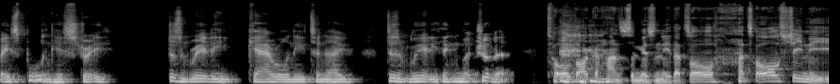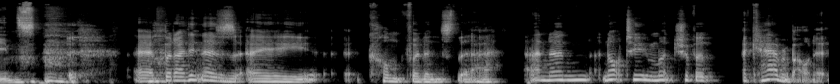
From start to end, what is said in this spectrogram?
baseballing history, doesn't really care or need to know, doesn't really think much of it. Tall, dark, and handsome, isn't he? That's all. That's all she needs. Uh, but I think there's a confidence there, and then not too much of a, a care about it,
